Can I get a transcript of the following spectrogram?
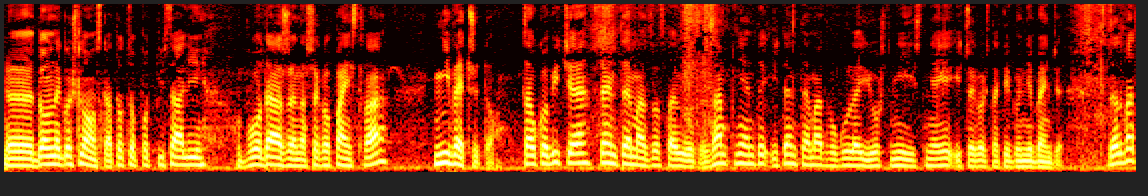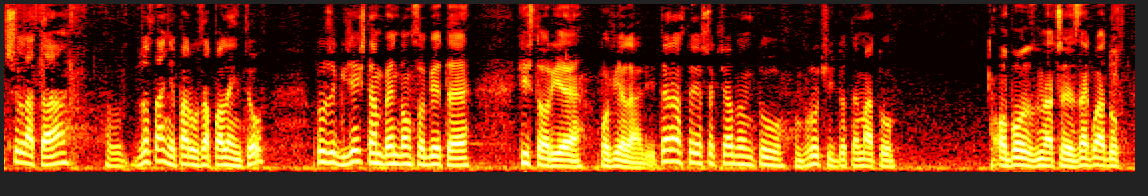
e, Dolnego Śląska, to co podpisali włodarze naszego państwa, niweczy to. Całkowicie ten temat został już zamknięty i ten temat w ogóle już nie istnieje i czegoś takiego nie będzie. Za 2-3 lata zostanie paru zapaleńców, którzy gdzieś tam będą sobie te historie powielali. Teraz to jeszcze chciałbym tu wrócić do tematu oboz, znaczy zagładów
